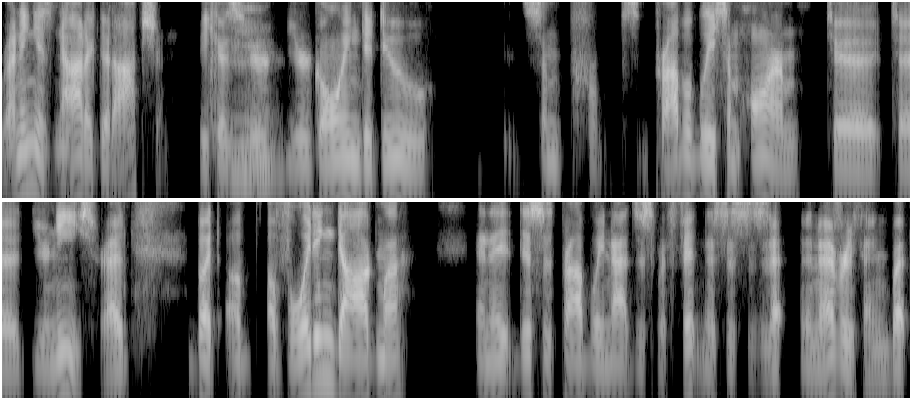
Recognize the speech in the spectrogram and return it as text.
running is not a good option because mm you're you're going to do some probably some harm to to your knees right? But uh, avoiding dogma and it, this is probably not just with fitness this is in everything but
